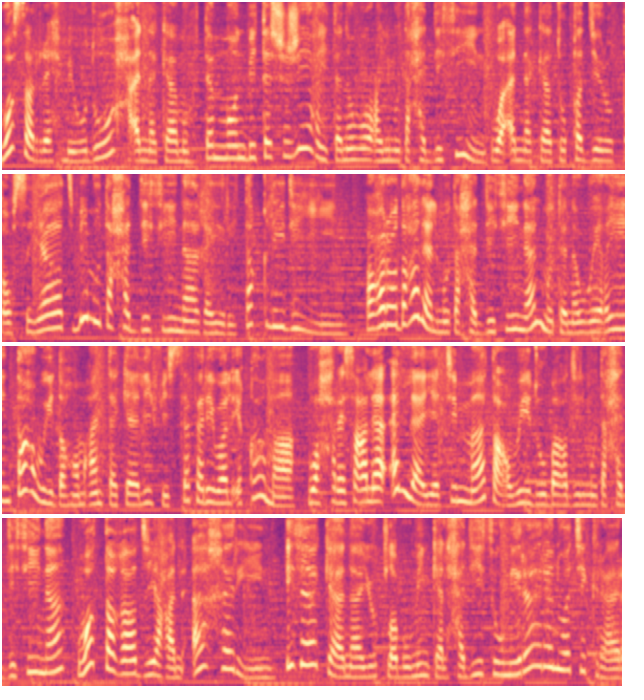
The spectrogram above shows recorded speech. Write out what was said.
وصرح بوضوح أنك مهتم بتشجيع تنوع المتحدثين وأنك تقدر التوصيات بمتحدثين غير تقليديين. اعرض على المتحدثين المتنوعين تعويضهم عن تكاليف السفر والإقامة واحرص على ألا يتم تعويض بعض المتحدثين والتغاضي عن آخرين. إذا كان يطلب منك الحديث مرارا وتكرارا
